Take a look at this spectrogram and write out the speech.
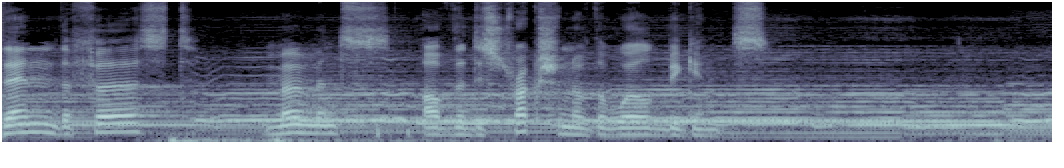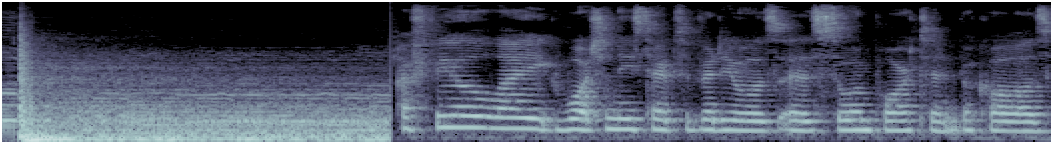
then the first moments of the destruction of the world begins. I feel like watching these types of videos is so important because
